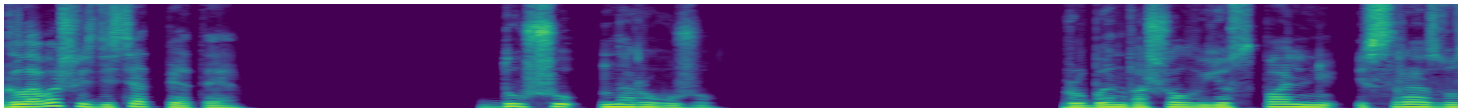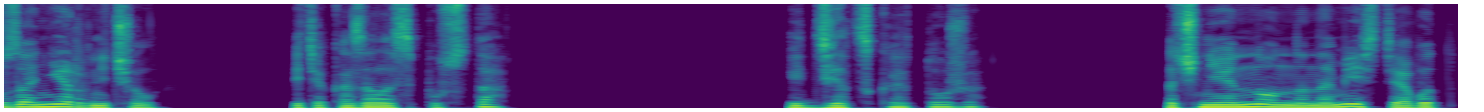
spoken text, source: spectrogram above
Глава 65. Душу наружу. Рубен вошел в ее спальню и сразу занервничал, ведь оказалась пуста. И детская тоже. Точнее, Нонна на месте, а вот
